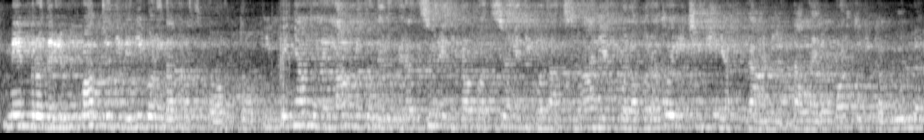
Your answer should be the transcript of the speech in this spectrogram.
Membro dell'equipaggio di velivolo da trasporto, impegnato nell'ambito dell'operazione di evacuazione di connazionali e collaboratori civili afghani dall'aeroporto di Kabul,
